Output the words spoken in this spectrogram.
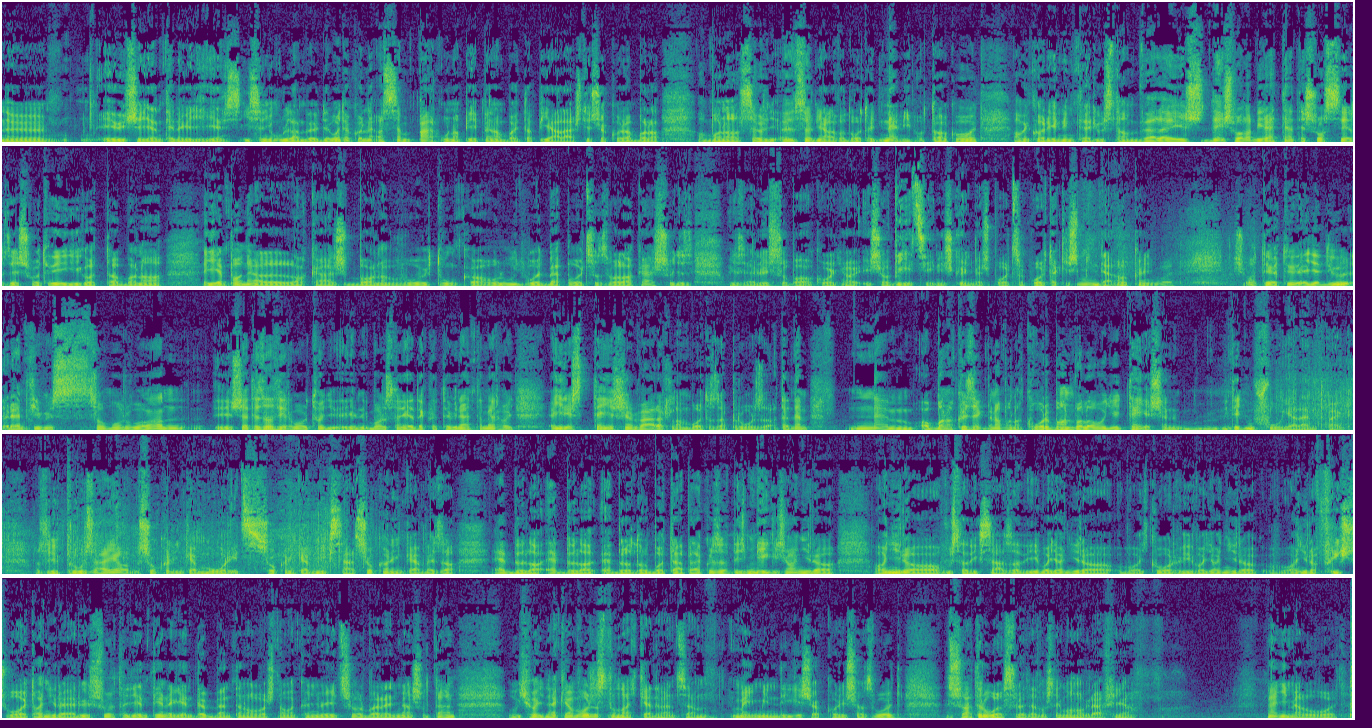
ő is egy ilyen, tényleg egy ilyen iszonyú hullámvölgy volt, akkor azt hiszem pár hónap éppen abba a piálást, és akkor abban a, abban a szörny, szörnyállapot volt, hogy nem ivott alkoholt, amikor én interjúztam vele, és, de, és valami rettenetes rossz érzés volt végig ott abban a, egy ilyen panel lakásban voltunk, ahol úgy volt bepolcozva a lakás, hogy az, hogy az előszoba, a konyha és a WC-n is könyves polcok voltak, és mindenhol könyv volt. És ott élt ő egyedül, rendkívül szomorúan, és hát ez azért volt, hogy én borzasztóan érdeklődtem iránta, mert hogy egyrészt teljesen váratlan volt az a próza. Tehát nem, nem abban a közegben, abban a korban valahogy úgy teljesen, mint egy ufó jelent meg az ő prózája, sokkal inkább Móricz, sokkal inkább Mixár, sokkal inkább ez a, ebből, a, ebből, a, ebből a dologból táplálkozott, és mégis annyira, annyira a 20. századi, vagy annyira vagy korhű, vagy annyira, annyira friss volt, annyira erős volt, hogy én tényleg én döbbenten olvastam a könyveit sorban egymás után, úgyhogy nekem borzasztó nagy kedvencem, még mindig, és akkor is az volt, és hát róla született most egy monográfia. Mennyi meló volt?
